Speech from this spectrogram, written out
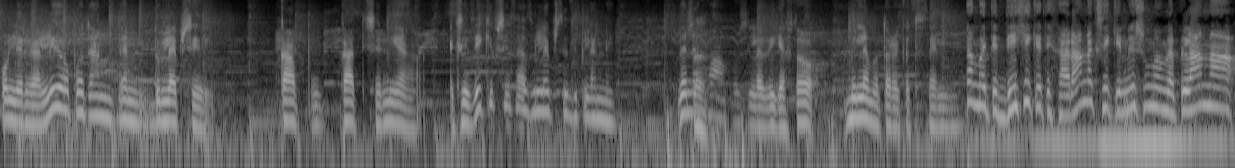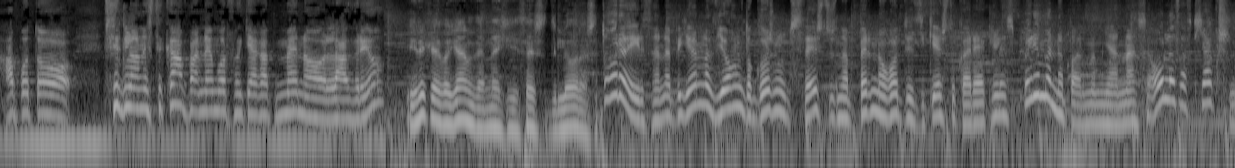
πολυεργαλείο. Οπότε αν δεν δουλέψει κάπου κάτι σε μία εξειδίκευση, θα δουλέψει τη διπλανή. Δεν έχω άγχος δηλαδή γι' αυτό. Μιλάμε τώρα και ό,τι θέλουμε. Είχαμε την τύχη και τη χαρά να ξεκινήσουμε με πλάνα από το συγκλονιστικά πανέμορφο και αγαπημένο Λαύριο. Η Ρίκα Ιβαγιάννη δεν έχει θέση στην τηλεόραση. Τώρα ήρθα να πηγαίνω να διώχνω τον κόσμο από τις θέσεις τους, να παίρνω εγώ τις δικές του καρέκλες. Περίμενα να πάρουμε μια ανάσα. Όλα θα φτιάξουν.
